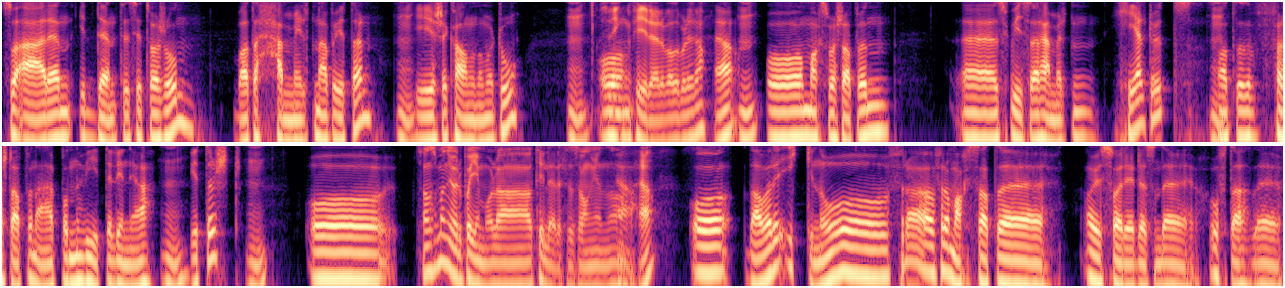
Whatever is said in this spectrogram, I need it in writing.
så er det en identisk situasjon, bare at Hamilton er på ytteren Mm. i sjikane nummer to. Mm. Sving fire, eller hva det blir, da. Ja, Mm. og Max Verstappen eh, skviser Hamilton helt ut, sånn Mm. at Verstappen er på den hvite linja Mm. ytterst. Mm. Og, Sånn som man gjorde på Imola tidligere i sesongen. Og, Ja. ja. og da var det ikke noe fra, fra Max at eh, Oi, sorry, liksom det Uff da, det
